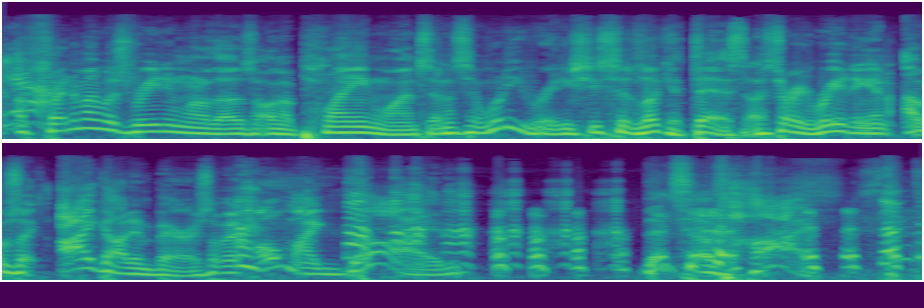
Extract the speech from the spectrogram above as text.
A friend of mine was reading one of those on a plane once, and I said, "What are you reading?" She said, "Look at this." I started reading, and I was like, I got embarrassed. I'm like, "Oh my god, that sounds hot." Sometimes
